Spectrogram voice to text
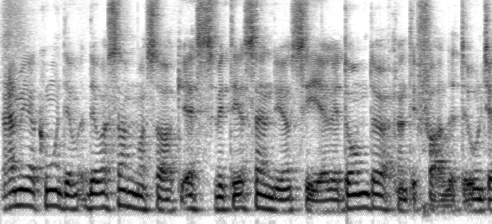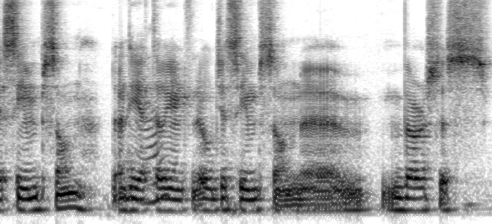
Nej, men jag kommer ihåg, det, det var samma sak. SVT sände ju en serie. De döpte den till fallet O.J. Simpson. Den heter egentligen O.J. Simpson eh, versus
